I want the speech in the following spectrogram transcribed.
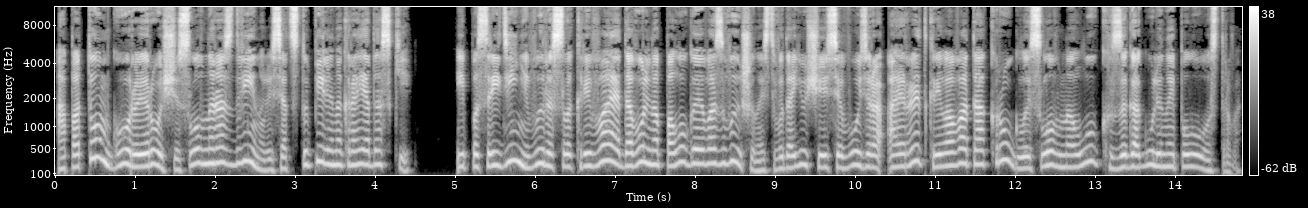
А потом горы и рощи словно раздвинулись, отступили на края доски, и посредине выросла кривая, довольно пологая возвышенность, выдающаяся в озеро Айрет кривовато-округлой, словно лук загогулиной полуострова.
